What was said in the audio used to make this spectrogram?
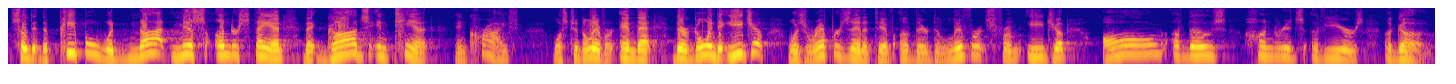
so that the people would not misunderstand that God's intent in Christ was to deliver, and that their going to Egypt was representative of their deliverance from Egypt all of those hundreds of years ago.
